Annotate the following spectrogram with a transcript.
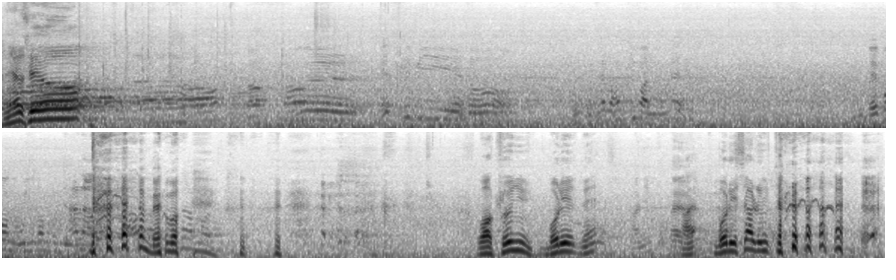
안녕하세요. 아, 네. 매번 오시던 분들 매번 와 교현님 머리에 네? 아니 아, 네. 머리 자르 자르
